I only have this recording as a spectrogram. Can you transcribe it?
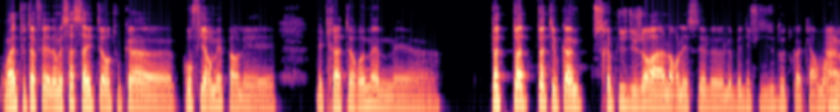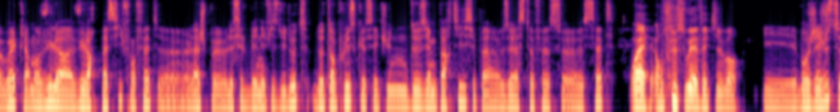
Ouais, tout à fait. Non, mais ça, ça a été en tout cas euh, confirmé par les les créateurs eux-mêmes. Mais euh... toi, toi, toi, t'es quand même, tu serais plus du genre à leur laisser le, le bénéfice du doute, quoi, clairement. Ah ouais, clairement. Vu leur vu leur passif, en fait, euh, là, je peux laisser le bénéfice du doute. D'autant plus que c'est qu'une deuxième partie, c'est pas The Last of Us 7. Euh, ouais, en plus, oui, effectivement. Et bon, j'ai juste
